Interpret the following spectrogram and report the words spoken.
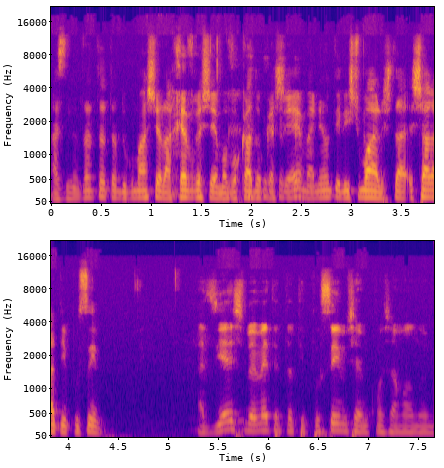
אז נתת את הדוגמה של החבר'ה שהם אבוקדו קשה מעניין אותי לשמוע על שאר הטיפוסים אז יש באמת את הטיפוסים שהם כמו שאמרנו הם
